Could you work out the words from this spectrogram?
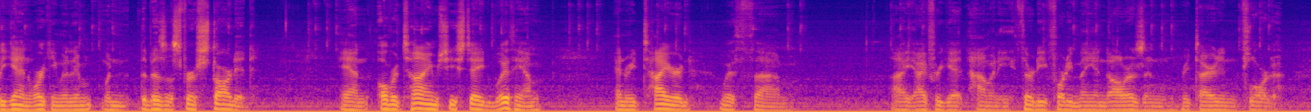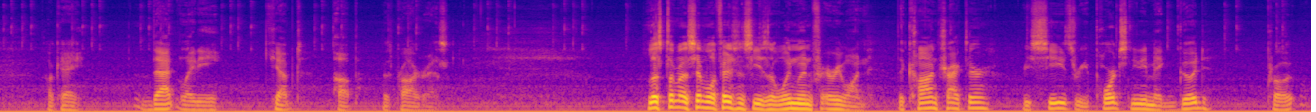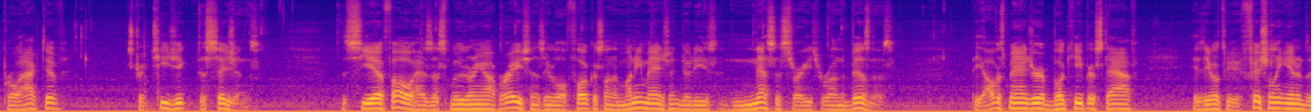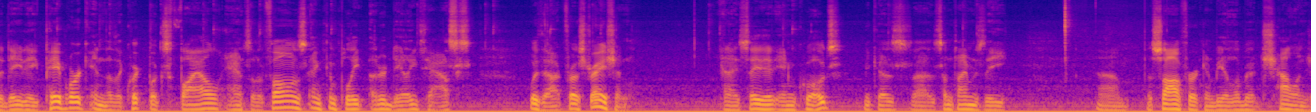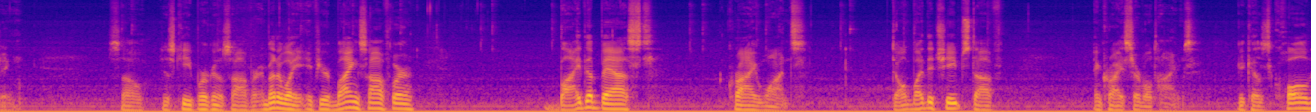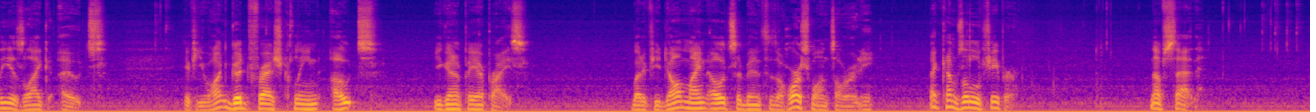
began working with him when the business first started. And over time, she stayed with him and retired with, um, I, I forget how many, 30, 40 million dollars and retired in Florida. Okay. That lady kept up with progress. Talk about civil efficiency is a win win for everyone. The contractor receives reports needing to make good, pro- proactive, strategic decisions. The CFO has a smooth running operation, is able to focus on the money management duties necessary to run the business. The office manager, bookkeeper, staff is able to efficiently enter the day to day paperwork into the QuickBooks file, answer the phones, and complete other daily tasks without frustration. And I say that in quotes because uh, sometimes the um, the software can be a little bit challenging. So just keep working the software. And by the way, if you're buying software, buy the best, cry once. Don't buy the cheap stuff and cry several times because quality is like oats. If you want good, fresh, clean oats, you're going to pay a price. But if you don't mind oats have been through the horse once already, that comes a little cheaper. Enough said.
